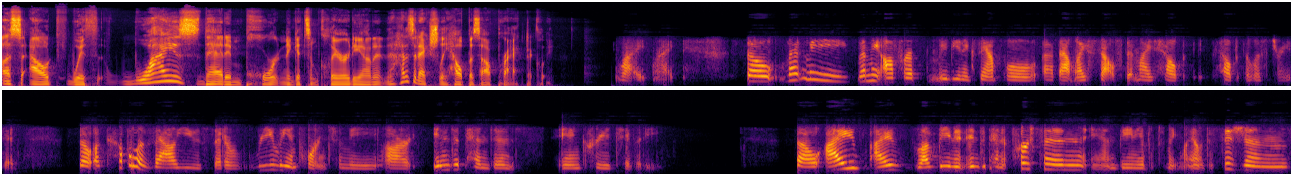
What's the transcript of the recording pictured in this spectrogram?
us out with why is that important to get some clarity on it and how does it actually help us out practically? Right, right. So let me let me offer up maybe an example about myself that might help help illustrate it. So a couple of values that are really important to me are independence and creativity. So I I love being an independent person and being able to make my own decisions.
